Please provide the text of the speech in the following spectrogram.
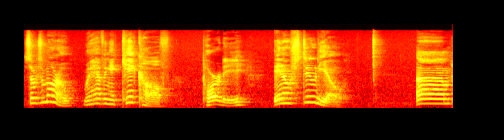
So tomorrow, we're having a kickoff party in our studio. Um,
